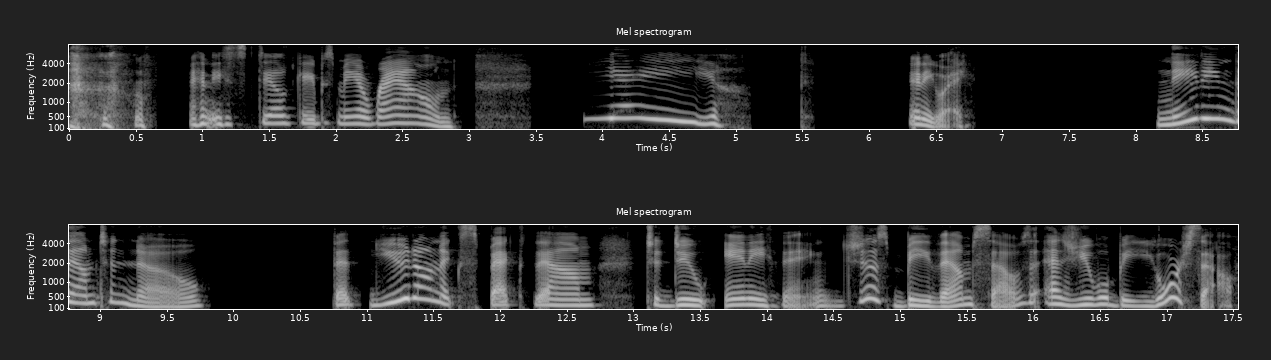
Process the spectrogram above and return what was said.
and he still keeps me around. Yay! Anyway, needing them to know that you don't expect them to do anything, just be themselves as you will be yourself.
